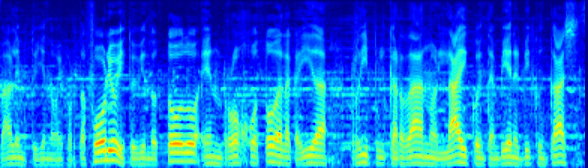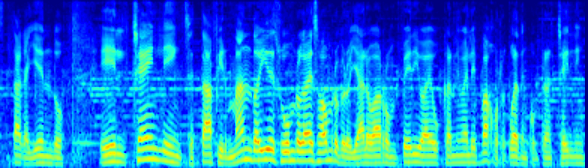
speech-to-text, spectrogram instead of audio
Vale, me estoy yendo a mi portafolio y estoy viendo todo en rojo, toda la caída, Ripple, Cardano, el Litecoin también, el Bitcoin Cash está cayendo. El Chainlink se está firmando ahí de su hombro cabeza a hombro, pero ya lo va a romper y va a buscar niveles bajos. Recuerden comprar Chainlink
